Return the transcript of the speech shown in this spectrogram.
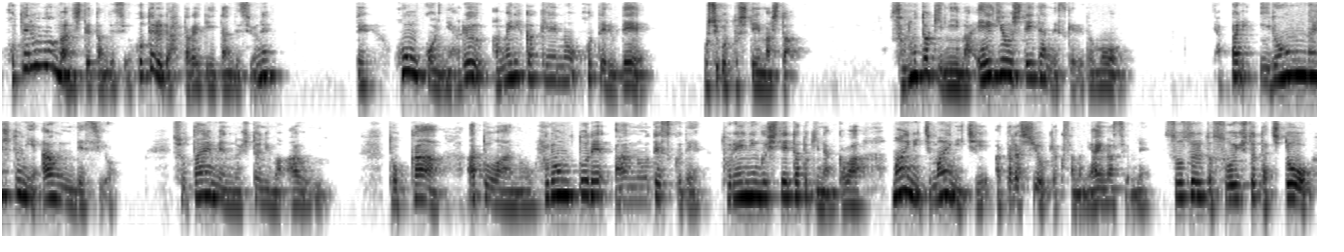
ホテルウーマンしてたんですよ。ホテルで働いていたんですよね。で、香港にあるアメリカ系のホテルでお仕事していました。その時に、まあ、営業していたんですけれども、やっぱりいろんな人に会うんですよ。初対面の人にも会う。とか、あとはあのフロントであのデスクでトレーニングしていた時なんかは、毎日毎日新しいお客様に会いますよね。そうするとそういう人たちと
